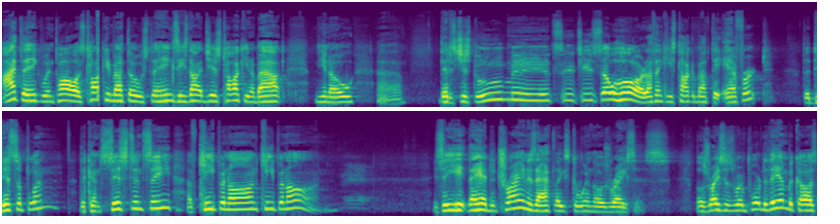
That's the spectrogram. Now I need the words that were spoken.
I think when Paul is talking about those things, he's not just talking about, you know, uh, that it's just, oh me, it's, it's just so hard. I think he's talking about the effort, the discipline, the consistency of keeping on, keeping on. You see, they had to train as athletes to win those races. Those races were important to them because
